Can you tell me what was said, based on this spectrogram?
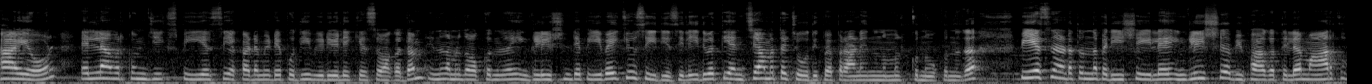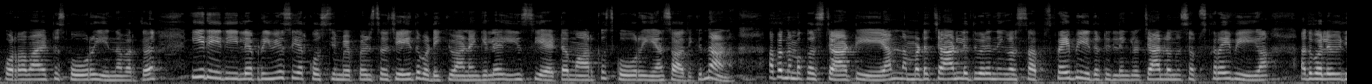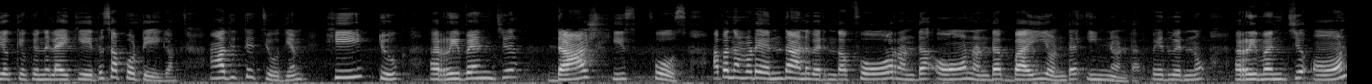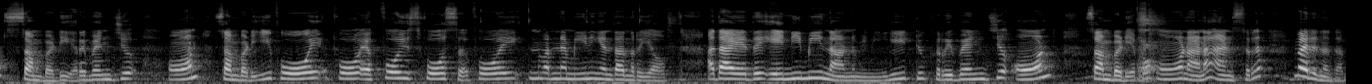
Hi all എല്ലാവർക്കും ജിക്സ് P S C അക്കാഡമിയുടെ പുതിയ വീഡിയോയിലേക്ക് സ്വാഗതം. ഇന്ന് നമ്മൾ നോക്കുന്നത് ഇംഗ്ലീഷിന്റെ പി വൈ ക്യു സീരീസിലെ ഇരുപത്തി അഞ്ചാമത്തെ ചോദ്യപേപ്പറാണ് ഇന്ന് നമുക്ക് നോക്കുന്നത്. പി എസ് സി നടത്തുന്ന പരീക്ഷയിലെ ഇംഗ്ലീഷ് വിഭാഗത്തിൽ മാർക്ക് കുറവായിട്ട് സ്കോർ ചെയ്യുന്നവർക്ക് ഈ രീതിയിൽ പ്രീവിയസ് ഇയർ ക്വസ്റ്റ്യൻ പേപ്പേഴ്സ് ചെയ്ത് പഠിക്കുകയാണെങ്കിൽ ഈസി ആയിട്ട് മാർക്ക് സ്കോർ ചെയ്യാൻ സാധിക്കുന്നതാണ്. അപ്പോൾ നമുക്ക് സ്റ്റാർട്ട് ചെയ്യാം. നമ്മുടെ ചാനൽ ഇതുവരെ നിങ്ങൾ സബ്സ്ക്രൈബ് ചെയ്തിട്ടില്ലെങ്കിൽ ചാനൽ ഒന്ന് സബ്സ്ക്രൈബ് ചെയ്യുക. അതുപോലെ വീഡിയോക്കൊക്കെ ഒന്ന് ലൈക്ക് ചെയ്ത് സപ്പോർട്ട് ചെയ്യുക. ആദ്യത്തെ ചോദ്യം he took revenge dash his foes അപ്പോൾ നമ്മുടെ എന്താണ് വരുന്നത്? ഫോർ ഉണ്ട് ഓൺ ഉണ്ട് ബൈ ഉണ്ട് ഇൻ ഉണ്ട്. അപ്പോൾ ഇത് വരുന്നു? Revenge on somebody revenge on somebody ഈ foe foe F O is foes foe എന്ന് പറഞ്ഞ മീനിങ് എന്താണെന്നറിയോ? അതായത് എനിമി എന്നാണ് meaning he took revenge on somebody അപ്പോൾ ഓൺ ആണ് ആൻസർ വരുന്നത്.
